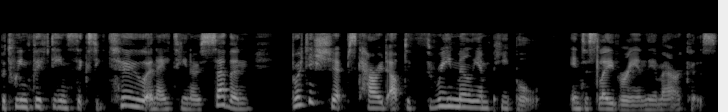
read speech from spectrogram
Between 1562 and 1807, British ships carried up to 3 million people into slavery in the Americas.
